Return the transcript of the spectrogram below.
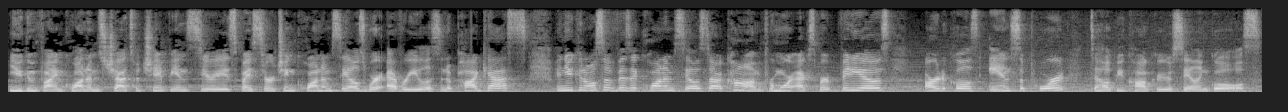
You can find Quantum's Chats with Champions series by searching Quantum Sails wherever you listen to podcasts, and you can also visit quantumsails.com for more expert videos, articles, and support to help you conquer your sailing goals.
